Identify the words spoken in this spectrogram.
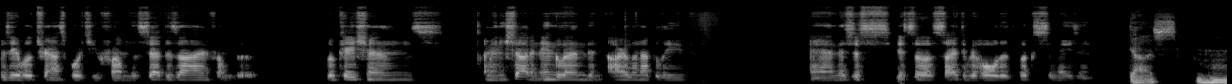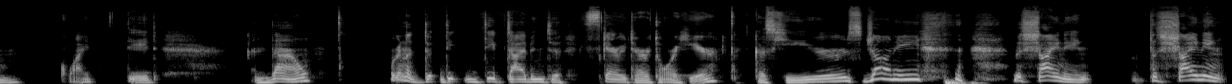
was able to transport you from the set design, from the locations. I mean, he shot in England and Ireland, I believe and it's just it's a sight to behold. It looks amazing. Does mm-hmm. quite did, and now we're gonna d- d- deep dive into scary territory here because here's Johnny, The Shining. The Shining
